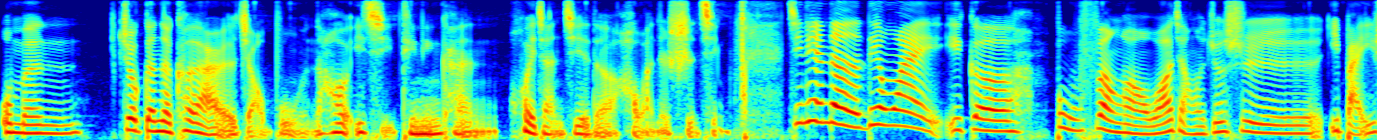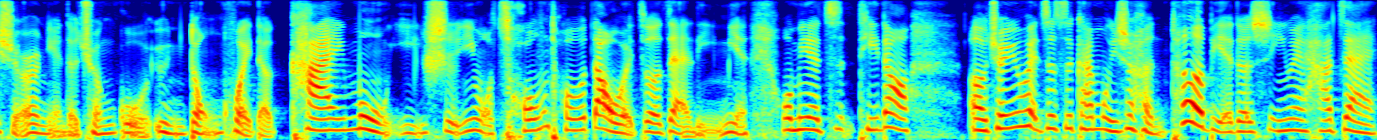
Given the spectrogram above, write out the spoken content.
我们。就跟着克莱尔的脚步，然后一起听听看会展界的好玩的事情。今天的另外一个部分哦，我要讲的就是一百一十二年的全国运动会的开幕仪式。因为我从头到尾坐在里面，我们也提到，呃，全运会这次开幕仪式很特别的是，因为它在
